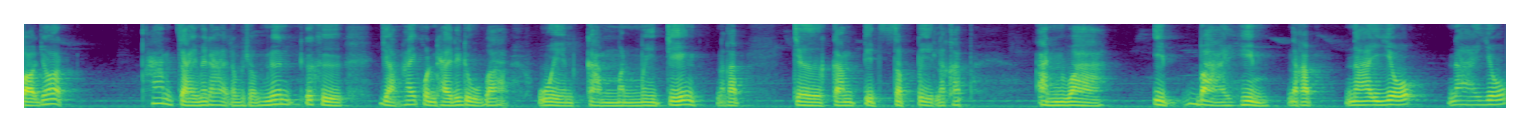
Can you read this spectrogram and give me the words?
บอยอดห้ามใจไม่ได้ท่านผู้ชมเนั่นก็คือ อยากให้คนไทยได้ดูว่า เวรกรรมมันไมีจริงนะครับ เจอกรรมติดสปีดแล้วครับ อันวาอิบบาฮิมนะครับ นายก นายก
